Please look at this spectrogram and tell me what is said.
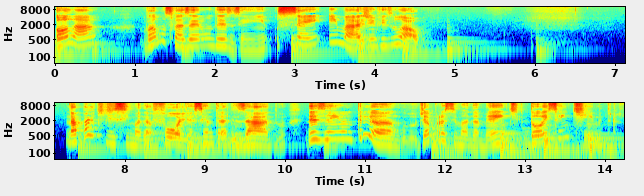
Olá! Vamos fazer um desenho sem imagem visual. Na parte de cima da folha, centralizado, desenhe um triângulo de aproximadamente 2 centímetros.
